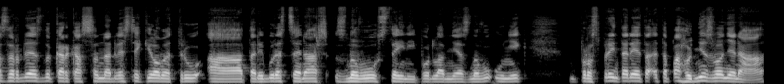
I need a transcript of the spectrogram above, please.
z Rodez do Carcassonne na 200 km a tady bude scénář znovu stejný, podle mě, znovu únik. Pro sprint tady je ta etapa hodně zvlněná.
